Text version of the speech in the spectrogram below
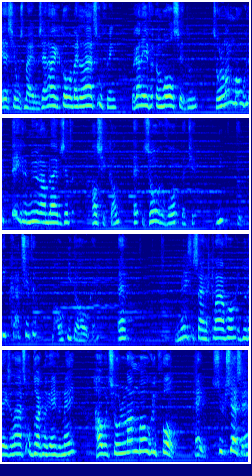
Yes jongens meiden, we zijn aangekomen bij de laatste oefening. We gaan even een wall sit doen. Zo lang mogelijk tegen de muur aan blijven zitten als je kan. En zorg ervoor dat je niet te diep gaat zitten, maar ook niet te hoog. En de meesters zijn er klaar voor. Ik doe deze laatste opdracht nog even mee. Hou het zo lang mogelijk vol. Hey, succes hè!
